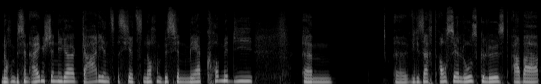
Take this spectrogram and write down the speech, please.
noch ein bisschen eigenständiger. Guardians ist jetzt noch ein bisschen mehr Comedy. Ähm, äh, wie gesagt, auch sehr losgelöst, aber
